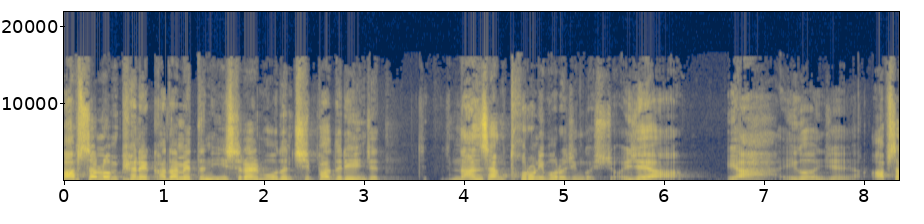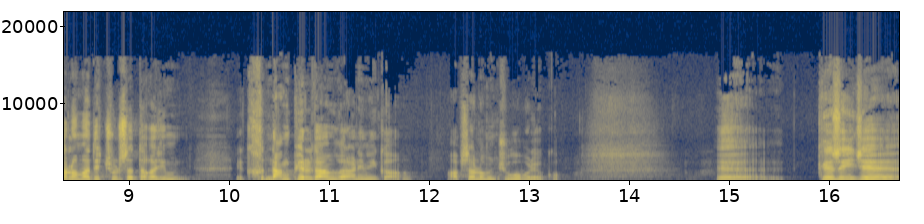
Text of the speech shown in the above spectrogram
압살롬 편에 가담했던 이스라엘 모든 지파들이 이제 난상 토론이 벌어진 것이죠. 이제 야, 야 이거 이제 압살롬한테 줄 섰다가 지금 큰 낭패를 당한 거 아닙니까? 압살롬은 죽어버렸고. 예. 그래서 이제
